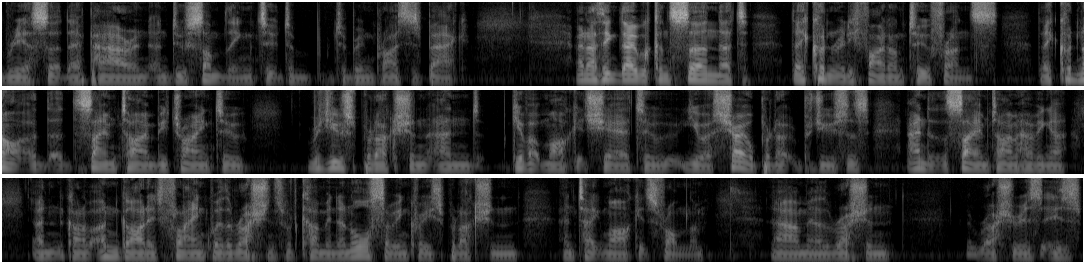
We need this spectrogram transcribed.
reassert their power and, and do something to, to, to bring prices back. And I think they were concerned that they couldn't really fight on two fronts. They could not at, at the same time be trying to reduce production and give up market share to US shale produ- producers, and at the same time having a, a, kind of unguarded flank where the Russians would come in and also increase production and, and take markets from them. Um, you know, the Russian Russia is, is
